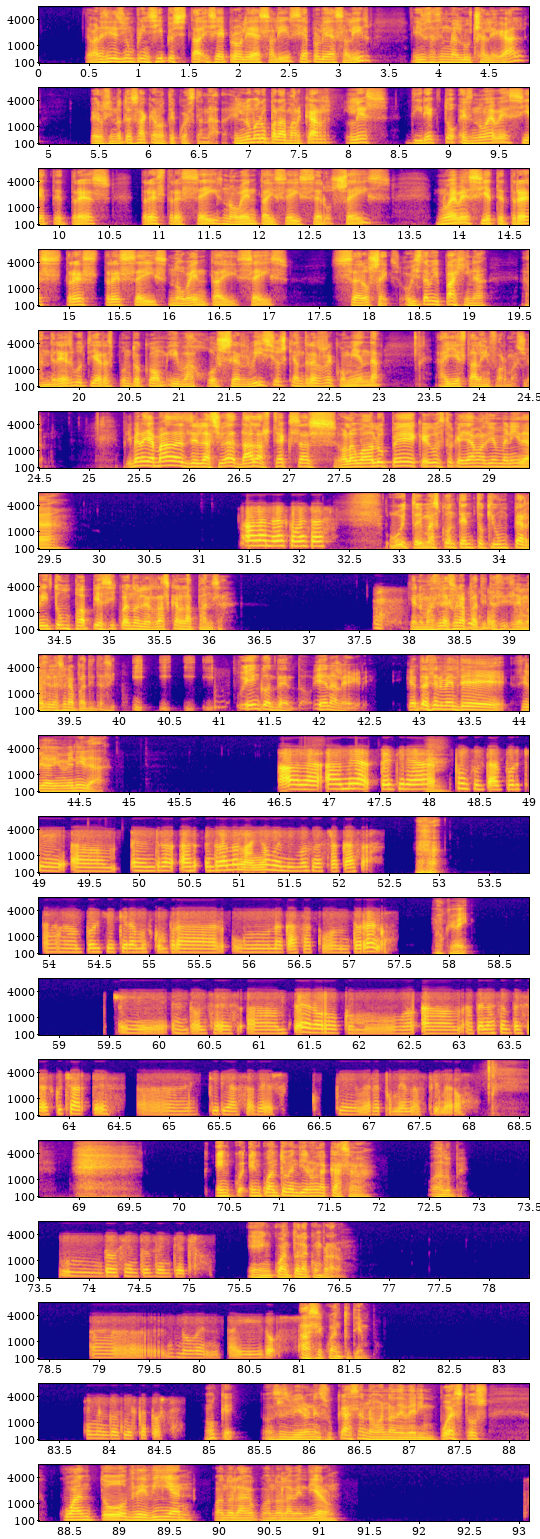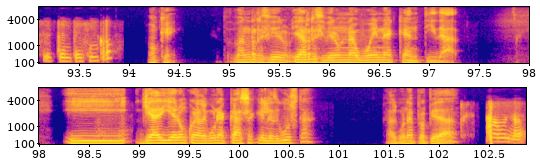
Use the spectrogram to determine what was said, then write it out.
Te van a decir desde un principio si, hay probabilidad de salir. Si hay probabilidad de salir, ellos hacen una lucha legal, pero si no te sacan no te cuesta nada. El número para marcarles directo es 973-336-9606. 973-336-9606. O visita mi página andresgutierrez.com y bajo servicios que Andrés recomienda, ahí está la información. Primera llamada desde la ciudad de Dallas, Texas. Hola Guadalupe, qué gusto que llamas, bienvenida. Hola Andrés, ¿cómo estás? Uy, estoy más contento que un perrito, un papi así cuando le rascan la panza. Que nomás le hace una patita así, nomás le hace una patita así. Y, bien contento, bien alegre. ¿Qué tal en mente, Silvia? Bienvenida. Hola, ah, mira, te quería mm. consultar porque entrando el año vendimos nuestra casa. Ajá. Ah, porque queremos comprar una casa con terreno. Ok. Eh, entonces, pero como apenas empecé a escucharte, ah, quería saber qué me recomiendas primero. ¿En, ¿En cuánto vendieron la casa, Guadalupe? 228. ¿En cuánto la compraron? 92. Ah, ¿Hace cuánto tiempo? En el 2014. Ok, entonces vivieron en su casa, no van a deber impuestos. ¿Cuánto debían cuando la, cuando la vendieron? 75. Ok, van a recibir, ya recibieron una buena cantidad. ¿Y ya dieron con alguna casa que les gusta? ¿Alguna propiedad? Aún no.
